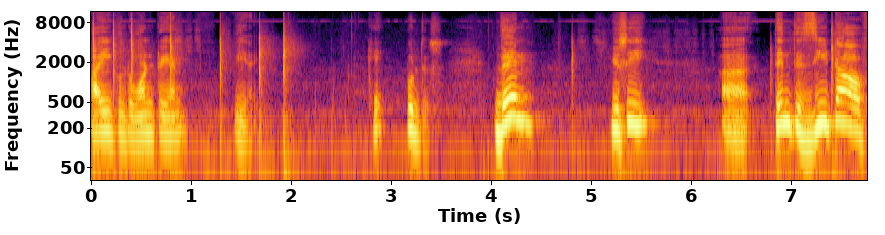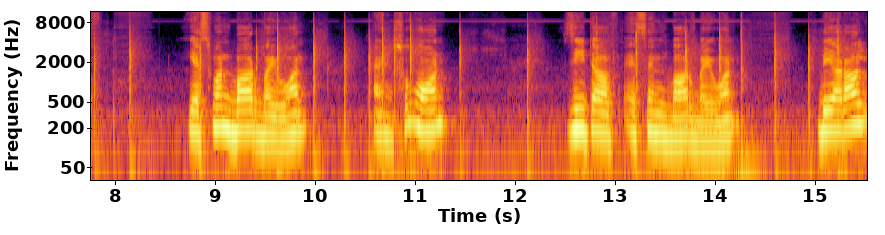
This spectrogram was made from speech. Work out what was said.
i equal to 1 to n Vi. Okay? Put this. Then you see uh, then the zeta of S1 bar by 1 and so on zeta of Sn bar by 1 they are all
